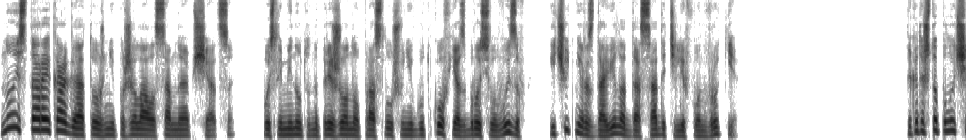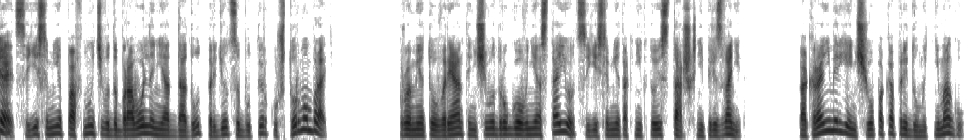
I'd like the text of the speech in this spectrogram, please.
Но и старая корга тоже не пожелала со мной общаться. После минуты напряженного прослушивания гудков я сбросил вызов и чуть не раздавил от досады телефон в руке. Так это что получается? Если мне Пафнутьева добровольно не отдадут, придется бутырку штурмом брать? Кроме этого варианта ничего другого не остается, если мне так никто из старших не перезвонит. По крайней мере, я ничего пока придумать не могу.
